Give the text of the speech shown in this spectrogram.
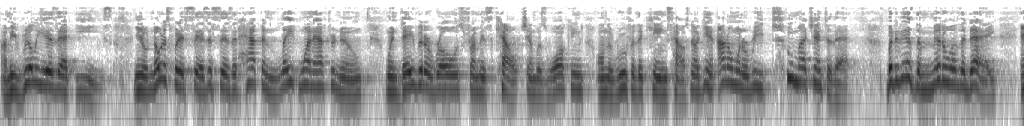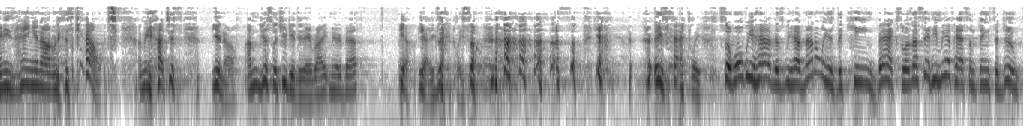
Um, he really is at ease. You know, notice what it says. It says it happened late one afternoon when David arose from his couch and was walking on the roof of the king's house. Now again, I don't want to read too much into that. But it is the middle of the day and he's hanging out on his couch. I mean, I just, you know, I'm just what you did today, right, Mary Beth? Yeah, yeah, exactly. So, so yeah, exactly. So what we have is we have not only is the king back. So as I said, he may have had some things to do,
